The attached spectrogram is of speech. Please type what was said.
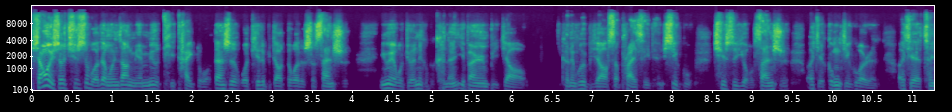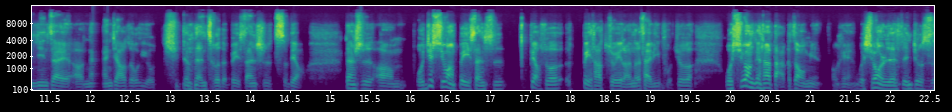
响尾蛇其实我在文章里面没有提太多，但是我提的比较多的是山狮，因为我觉得那个可能一般人比较。可能会比较 surprise 一点，矽谷其实有山狮，而且攻击过人，而且曾经在呃南加州有骑登山车的被山狮吃掉。但是嗯，我就希望被山狮，不要说被他追了，那太离谱。就是说我希望跟他打个照面，OK？我希望人生就是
